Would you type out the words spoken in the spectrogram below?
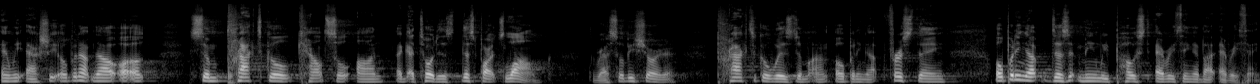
and we actually open up. Now, uh, uh some practical counsel on, like I told you, this, this part's long, the rest will be shorter. Practical wisdom on opening up. First thing, Opening up doesn't mean we post everything about everything.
